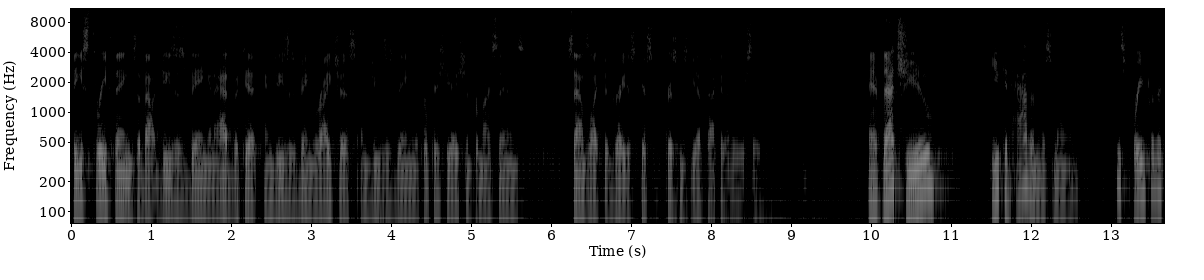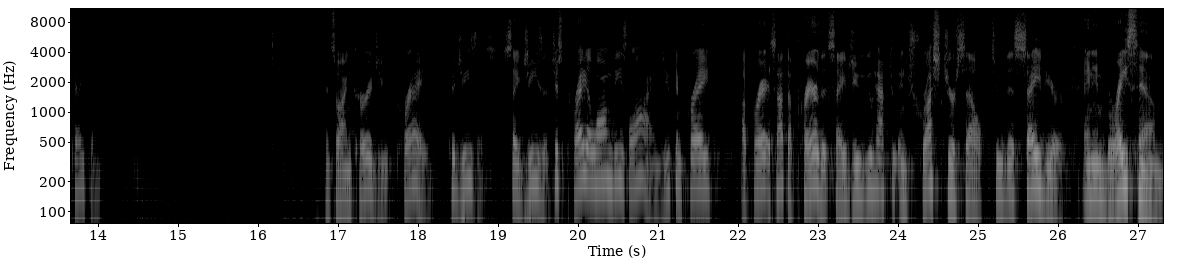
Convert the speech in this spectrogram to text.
these three things about Jesus being an advocate and Jesus being righteous and Jesus being the propitiation for my sins sounds like the greatest Christmas gift I could ever receive. And if that's you, you can have him this morning. He's free for the taking. And so I encourage you, pray to Jesus. Say, Jesus, just pray along these lines. You can pray a prayer. It's not the prayer that saves you. You have to entrust yourself to this Savior and embrace Him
